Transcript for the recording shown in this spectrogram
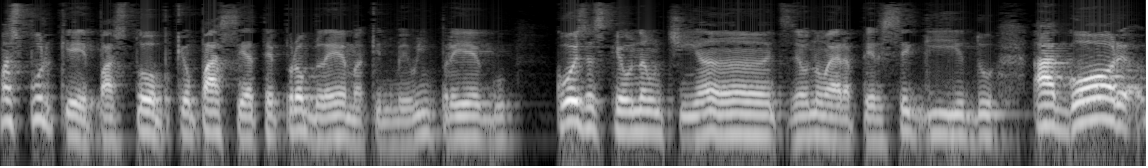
Mas por quê, pastor? Porque eu passei a ter problema aqui no meu emprego, coisas que eu não tinha antes, eu não era perseguido. Agora,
